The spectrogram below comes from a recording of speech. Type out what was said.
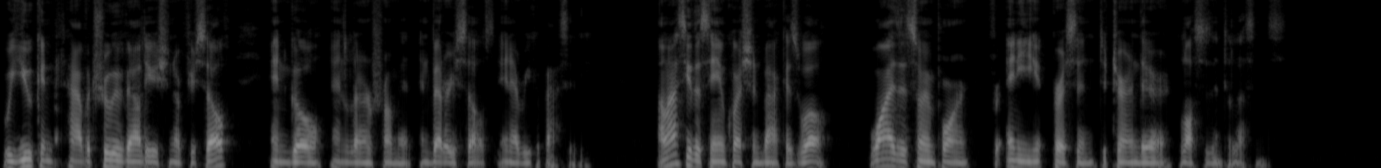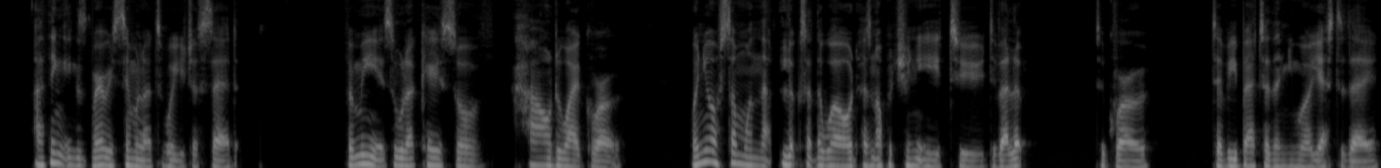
where you can have a true evaluation of yourself and go and learn from it and better yourselves in every capacity. I'll ask you the same question back as well. Why is it so important for any person to turn their losses into lessons? I think it's very similar to what you just said. For me, it's all a case of how do I grow? When you're someone that looks at the world as an opportunity to develop, to grow, to be better than you were yesterday.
